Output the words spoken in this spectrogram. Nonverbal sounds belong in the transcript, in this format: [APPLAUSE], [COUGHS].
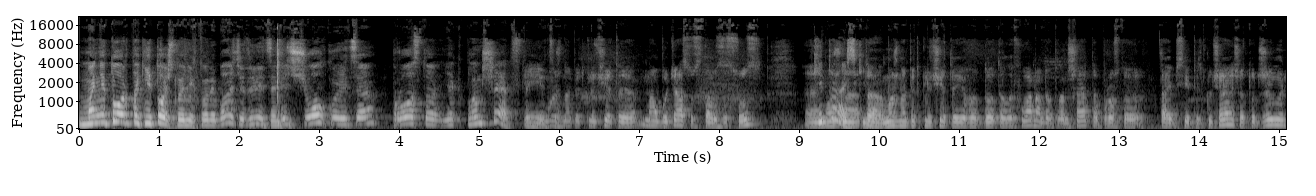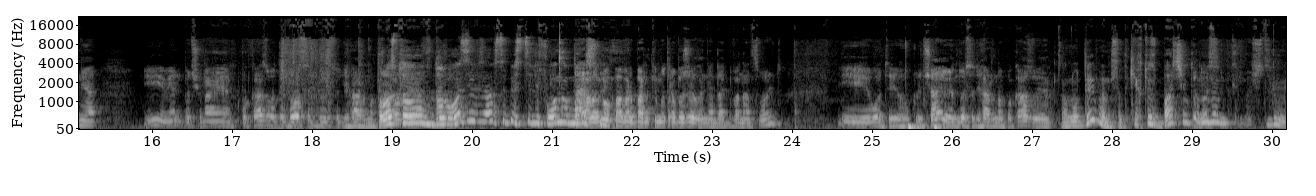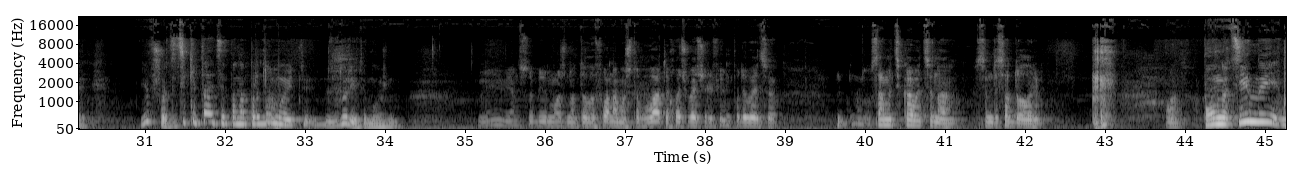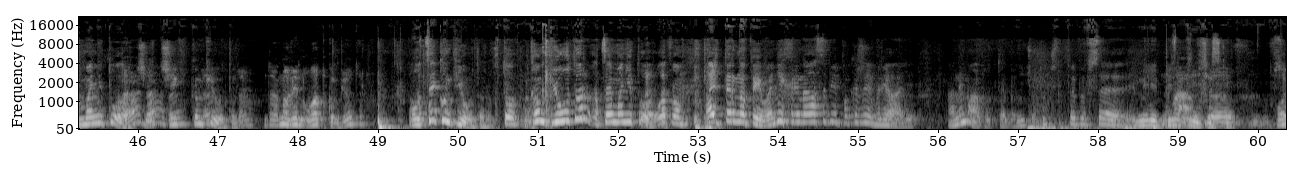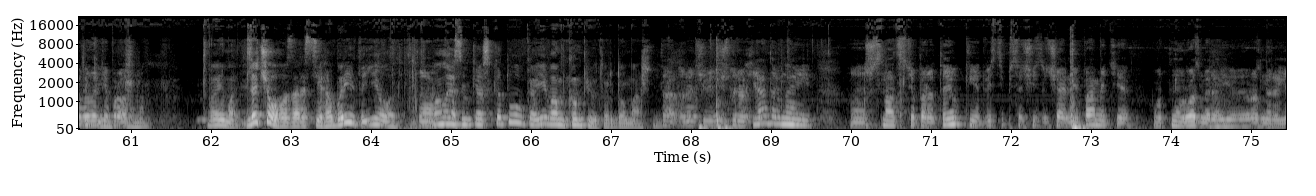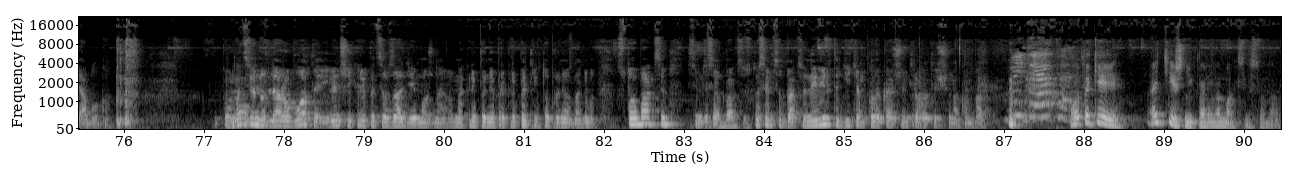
монітор такий точно ніхто не бачить. Дивіться, відщолкується просто як планшет стає. можна підключити, мабуть, Asus став ZASUS. Е, Китайський. Можна, та, можна підключити його до телефона, до планшета, просто Type-C підключаєш, а тут живлення, і він починає показувати досить досить гарно. Просто в дорозі взяв собі з телефона Та, маєш. але ну, павербанк йому треба живлення дати 12 вольт. І от я його включаю, він досить гарно показує. А ну дивимося, таке хтось бачив, То коли нам- світло, бачите. Диви. Я в шоці. Ці китайці понапридумують, здуріти можна. І він собі можна телефоном масштабувати, хоч ввечері фільм подивитися. Саме цікава ціна 70 доларів. [COUGHS] От. Повноцінний монітор Да, чи, да, чи да, комп'ютер. Да, да. Ну він от комп'ютер. А оце комп'ютер. Хто? Комп'ютер, а це монітор. От вам альтернатива. Ні хрена собі, покажи в реалі. А нема тут тебе нічого. Тут в тебе все міліпіздрічне. все, все велике продано. Твою мать. Для чого зараз ці габарити? Є от Так. малесенька шкатулка і вам комп'ютер домашній. Так, до речі, він чотирьохядерний, 16 оперативки, 256 звичайної пам'яті. От, ну, розміри, розміри яблуко. Повноцінно для роботи, і він ще й кріпиться взаді, можна на кріплення прикріпити, ніхто про нього знає. Ну, 100 баксів, 70 баксів, 170 баксів. Не вірте дітям, коли кажуть, що їм треба тисячу на компакт. Отакий айтішник, наверное, на Максі все на все.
